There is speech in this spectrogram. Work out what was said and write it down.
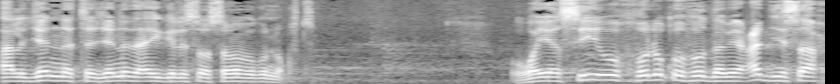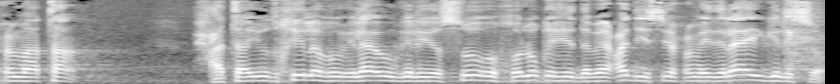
aljannata jannada ay geliso sabab ugu noqoto wayasii'u khuluquhu dabeecaddiisaa xumaata xataa yudkhilahu ilaa uu geliyo suu'u khuluqihi dabeecaddiisii xumayd ilaa ay geliso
